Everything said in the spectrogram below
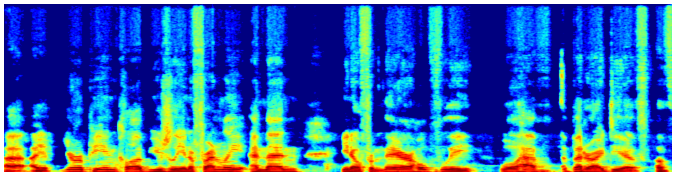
a, a European club, usually in a friendly, and then you know from there, hopefully we'll have a better idea of, of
